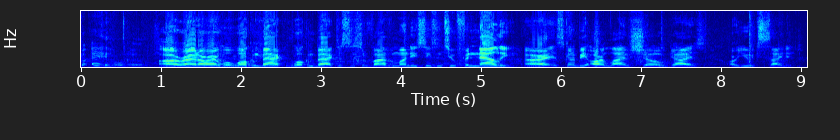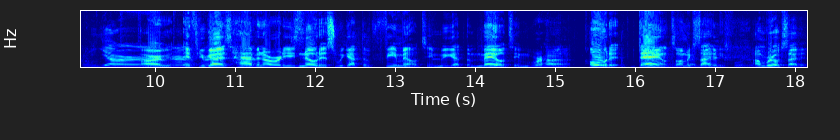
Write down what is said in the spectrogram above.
But hey, hold up. All right, all right. Well, welcome back. Welcome back. This is Survivor Monday season two finale. All right, it's gonna be our live show, guys. Are you excited? Yer. All right. If you guys haven't already noticed, we got the female team, we got the male team. We're gonna hold it down. So I'm excited. I'm real excited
